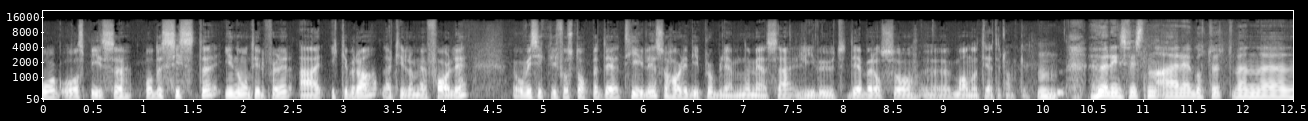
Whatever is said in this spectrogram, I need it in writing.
og å spise. Og det siste i noen tilfeller er ikke bra, det er til og med farlig. Og Hvis ikke vi får stoppet det tidlig, så har de de problemene med seg livet ut. Det bør også uh, mane til ettertanke. Mm. Høringsfristen er gått ut, men uh,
